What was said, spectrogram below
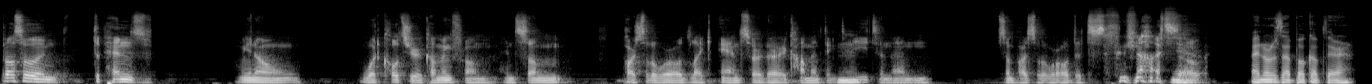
But also, it depends, you know, what culture you're coming from. In some parts of the world, like ants are a very common thing mm-hmm. to eat, and then some parts of the world it's not. So yeah. I noticed that book up there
